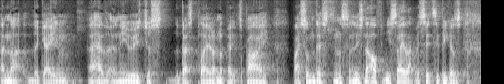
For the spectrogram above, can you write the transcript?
and that the game at Everton, he was just the best player on the pitch by by some distance. And it's not often you say that with City because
